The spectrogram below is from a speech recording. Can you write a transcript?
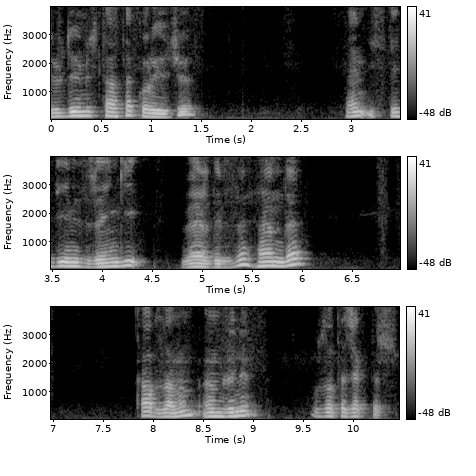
Sürdüğümüz tahta koruyucu hem istediğimiz rengi verdi bize hem de kabzanın ömrünü uzatacaktır.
